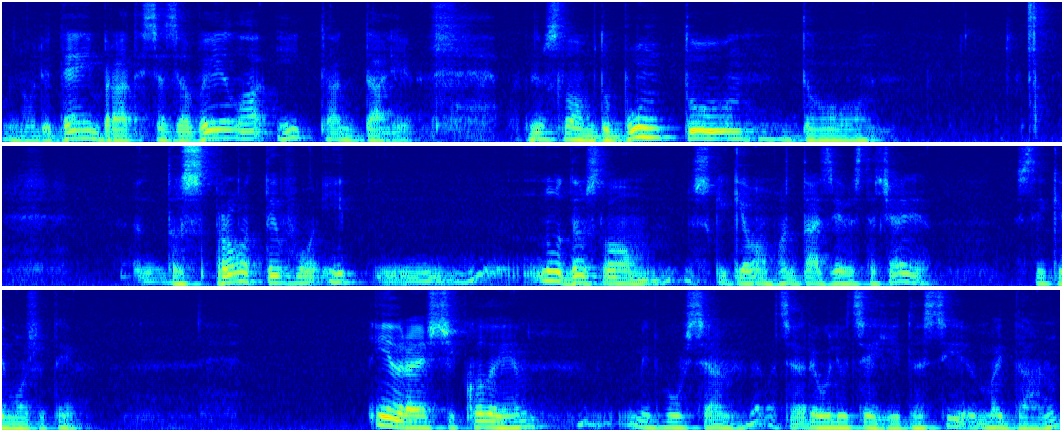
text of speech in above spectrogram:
ну, людей братися за вила і так далі. Одним словом, до бунту, до, до спротиву і, ну, одним словом, скільки вам фантазії вистачає, стільки можете. І врешті, коли відбувся ця революція гідності, Майдан,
